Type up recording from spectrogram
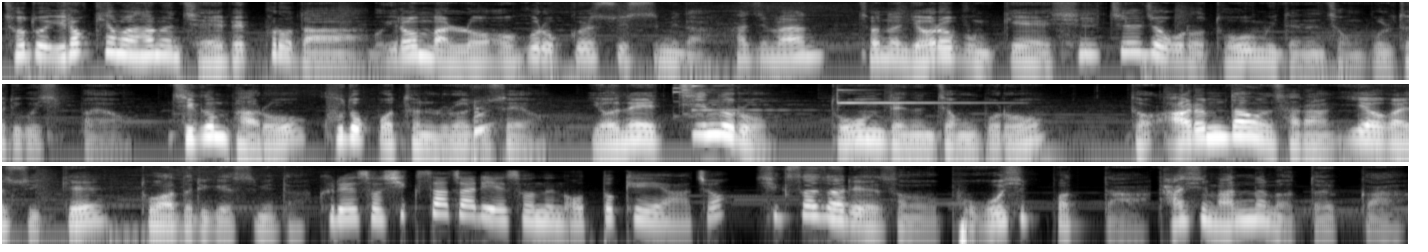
저도 이렇게만 하면 제 100%다 뭐 이런 말로 어그로 끌 수 있습니다. 하지만 저는 여러분께 실질적으로 도움이 되는 정보를 드리고 싶어요. 지금 바로 구독 버튼 눌러주세요. 연애 찐으로 도움되는 정보로 더 아름다운 사랑 이어갈 수 있게 도와드리겠습니다. 그래서 식사 자리에서는 어떻게 해야 하죠? 식사 자리에서 보고 싶었다. 다시 만나면 어떨까?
